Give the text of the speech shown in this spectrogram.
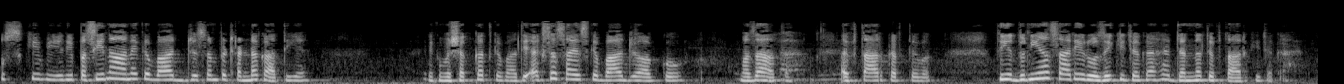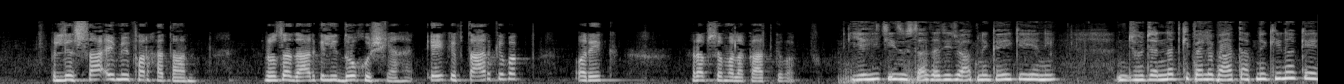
اس کی بھی یعنی پسینہ آنے کے بعد جسم پہ ٹھنڈک آتی ہے۔ ایک مشقت کے بعد ایکسرسائز کے بعد جو آپ کو مزہ آتا ہے، افطار کرتے وقت۔ تو یہ دنیا ساری روزے کی جگہ ہے، جنت افطار کی جگہ ہے۔ سائم فرحتان۔ روزہ دار کے لیے دو خوشیاں ہیں۔ ایک افطار کے وقت اور ایک رب سے ملاقات کے وقت۔ یہی چیز استاد جی جو آپ نے کہی کہ یعنی جو جنت کی پہلے بات آپ نے کی نا کہ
